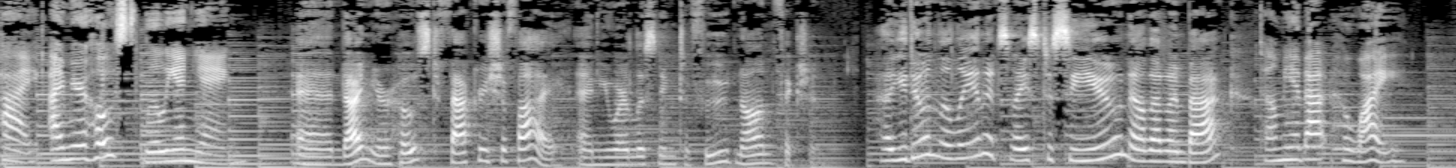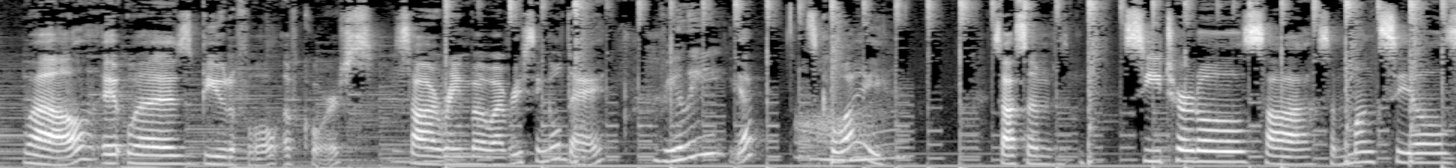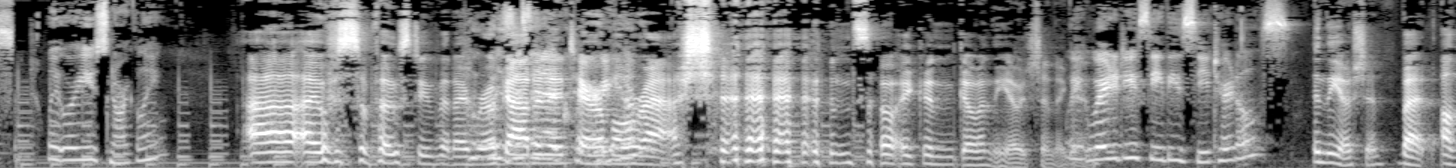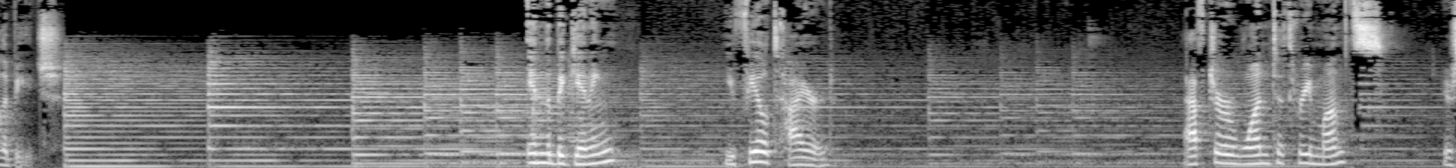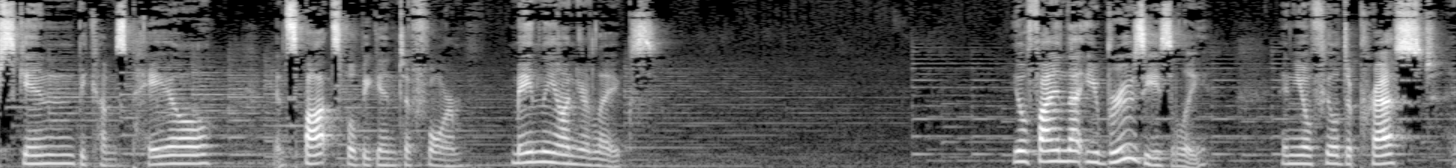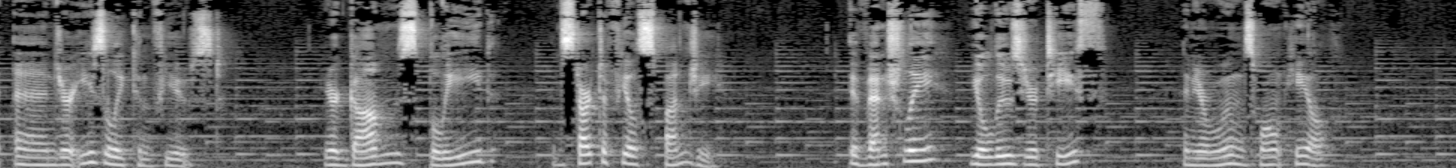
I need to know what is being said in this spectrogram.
Hi, I'm your host, Lillian Yang. And I'm your host, Fakhri Shafai, and you are listening to Food Nonfiction. How you doing, Lillian? It's nice to see you now that I'm back. Tell me about Hawaii. Well, it was beautiful, of course. Saw a rainbow every single day. Really? Yep, it's Kauai. Oh. Saw some sea turtles, saw some monk seals. Wait, were you snorkeling? Uh, I was supposed to, but I broke out in a terrible rash. and so I couldn't go in the ocean Wait, again. where did you see these sea turtles? in the ocean, but on the beach. In the beginning, you feel tired. After one to three months, your skin becomes pale and spots will begin to form, mainly on your legs. You'll find that you bruise easily, and you'll feel depressed and you're easily confused. Your gums bleed and start to feel spongy. Eventually, you'll lose your teeth and your wounds won't heal.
